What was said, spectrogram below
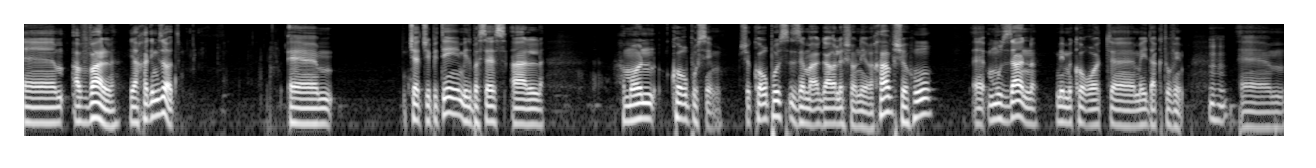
אמ, אבל, יחד עם זאת, צ'אט GPT מתבסס על המון קורפוסים, שקורפוס זה מאגר לשוני רחב, שהוא אה, מוזן ממקורות אה, מידע כתובים. מהמם. אמ,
